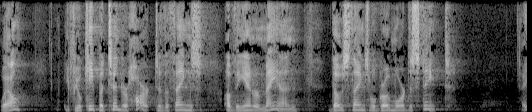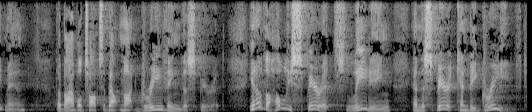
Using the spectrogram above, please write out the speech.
Well, if you'll keep a tender heart to the things of the inner man, those things will grow more distinct. Amen. The Bible talks about not grieving the Spirit. You know, the Holy Spirit's leading, and the Spirit can be grieved.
